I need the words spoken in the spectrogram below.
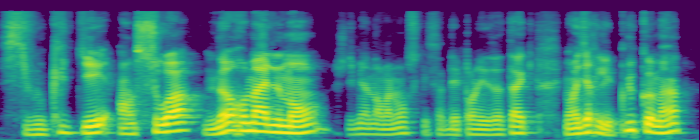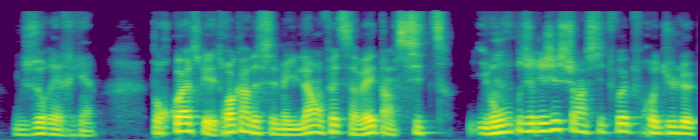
si vous cliquez en soi, normalement, je dis bien normalement parce que ça dépend des attaques, mais on va dire les plus communs, vous aurez rien. Pourquoi? Parce que les trois quarts de ces mails-là, en fait, ça va être un site. Ils vont vous diriger sur un site web frauduleux.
